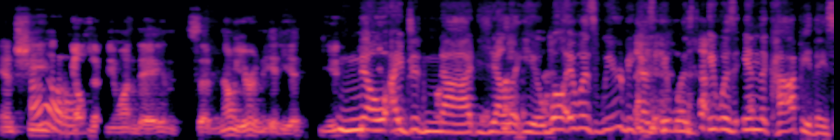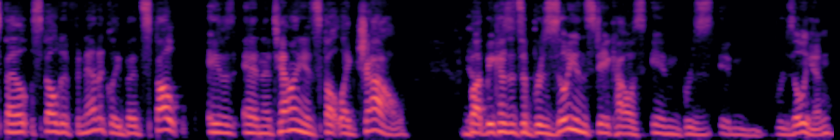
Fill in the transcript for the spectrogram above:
And she Oh. yelled at me one day and said, "No, you're an idiot. You No, I did not yell at you. Well, it was weird because it was it was in the copy. They spelled spelled it phonetically, but it's spelled it was an Italian. It's spelled like chow, but because it's a Brazilian steakhouse in Braz- in Brazilian,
